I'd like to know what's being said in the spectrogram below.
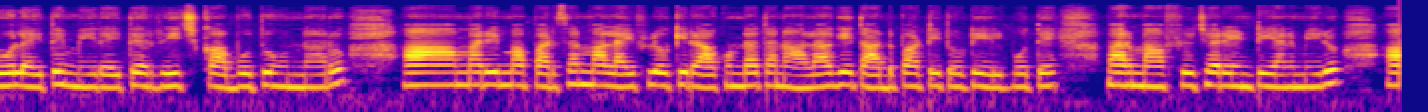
గోల్ అయితే మీరైతే రీచ్ కాబోతూ ఉన్నారు. మరి మా పర్సన్ మా లైఫ్లోకి రాకుండా తను అలాగే థర్డ్ పార్టీ తోటి వెళ్ళిపోతే మరి మా ఫ్యూచర్ ఏంటి అని మీరు ఆ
